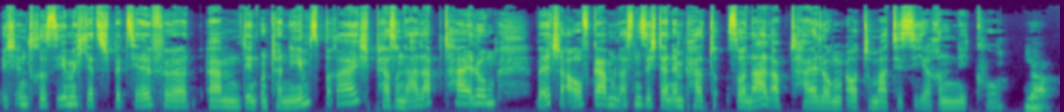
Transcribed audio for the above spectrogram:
Ich interessiere mich jetzt speziell für ähm, den Unternehmensbereich, Personalabteilung. Welche Aufgaben lassen sich denn in Personalabteilungen automatisieren, Nico? Ja,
